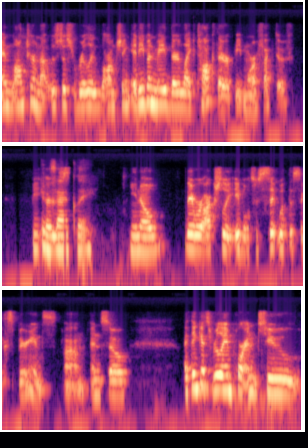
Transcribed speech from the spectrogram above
and long term that was just really launching it even made their like talk therapy more effective because exactly you know they were actually able to sit with this experience. Um, and so I think it's really important to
